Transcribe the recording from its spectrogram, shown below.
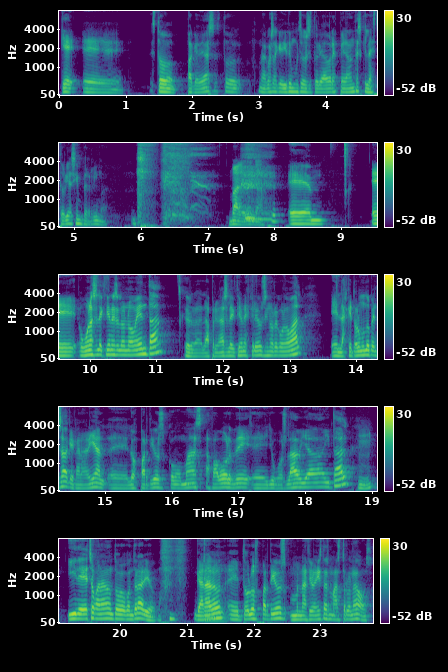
que, eh, esto, para que veas, esto es una cosa que dicen muchos historiadores pedantes, que la historia siempre rima. Vale, venga. Eh, hubo unas elecciones en los 90, que eran las primeras elecciones creo, si no recuerdo mal, en las que todo el mundo pensaba que ganarían eh, los partidos como más a favor de eh, Yugoslavia y tal, Mm. y de hecho ganaron todo lo contrario. ganaron Ah. eh, todos los partidos nacionalistas más tronados,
